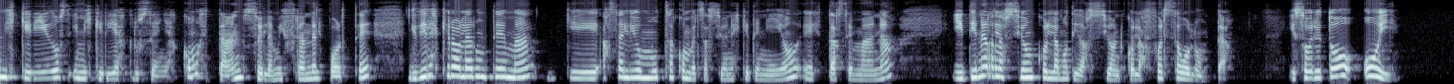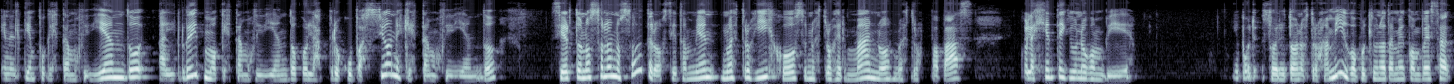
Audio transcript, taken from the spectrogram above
mis queridos y mis queridas cruceñas, ¿cómo están? Soy la Miss Fran del Porte y hoy les quiero hablar un tema que ha salido en muchas conversaciones que he tenido esta semana y tiene relación con la motivación, con la fuerza de voluntad. Y sobre todo hoy, en el tiempo que estamos viviendo, al ritmo que estamos viviendo, con las preocupaciones que estamos viviendo, ¿cierto? No solo nosotros, sino también nuestros hijos, nuestros hermanos, nuestros papás, con la gente que uno convive y sobre todo nuestros amigos, porque uno también conversa,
